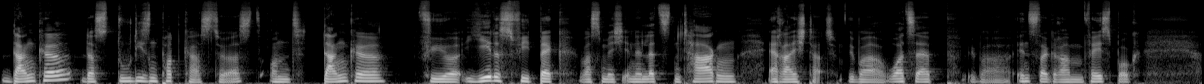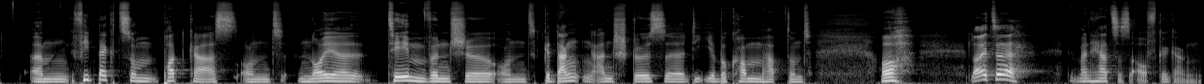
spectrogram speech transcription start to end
Danke, dass du diesen Podcast hörst und danke für jedes Feedback, was mich in den letzten Tagen erreicht hat. Über WhatsApp, über Instagram, Facebook ähm, Feedback zum Podcast und neue Themenwünsche und Gedankenanstöße, die ihr bekommen habt. Und oh, Leute, mein Herz ist aufgegangen.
